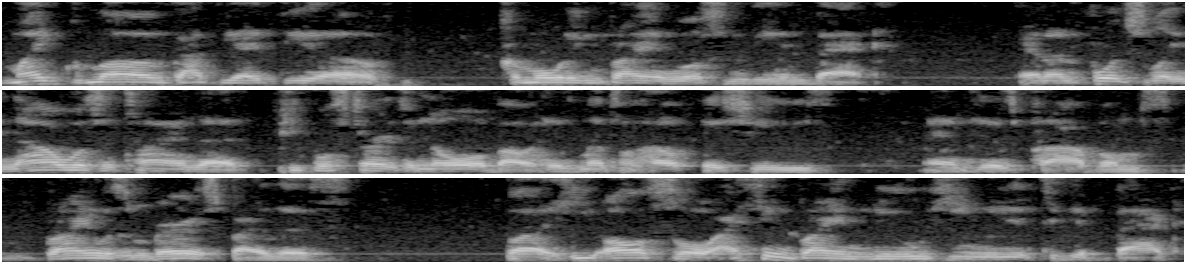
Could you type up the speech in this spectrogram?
Mike Love got the idea of promoting Brian Wilson being back. And unfortunately, now was the time that people started to know about his mental health issues and his problems. Brian was embarrassed by this, but he also, I think Brian knew he needed to get back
